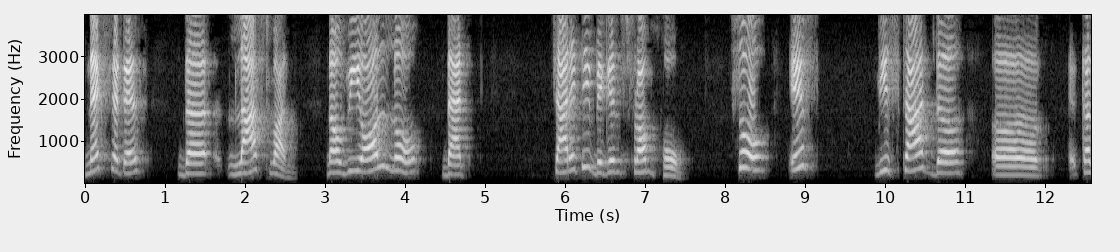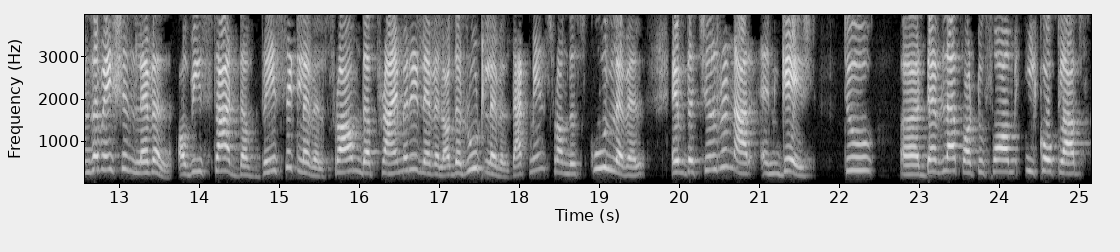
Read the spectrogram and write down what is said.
Next it is the last one. Now we all know that charity begins from home. So if we start the uh, conservation level or we start the basic level from the primary level or the root level that means from the school level if the children are engaged to uh, develop or to form eco clubs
